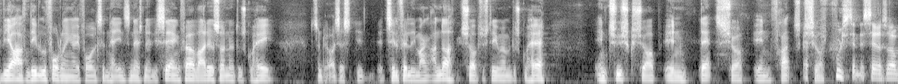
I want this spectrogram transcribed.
vi har haft en del udfordringer i forhold til den her internationalisering. Før var det jo sådan, at du skulle have, som det også er et tilfælde i mange andre shopsystemer, men du skulle have en tysk shop, en dansk shop, en fransk Altså shop. fuldstændig sættes op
